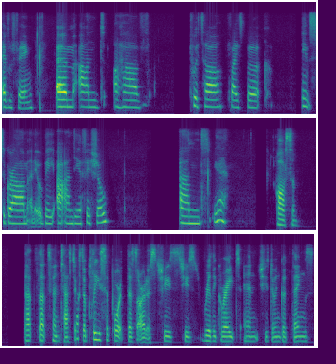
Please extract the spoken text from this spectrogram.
everything. Um, and I have Twitter, Facebook, Instagram, and it would be at Andy Official. And yeah. Awesome. That's that's fantastic. So please support this artist. She's she's really great and she's doing good things.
